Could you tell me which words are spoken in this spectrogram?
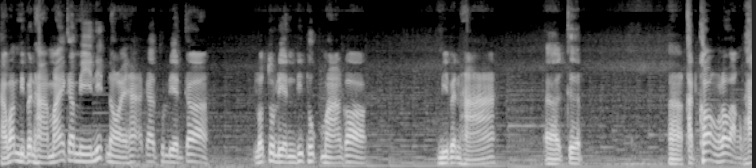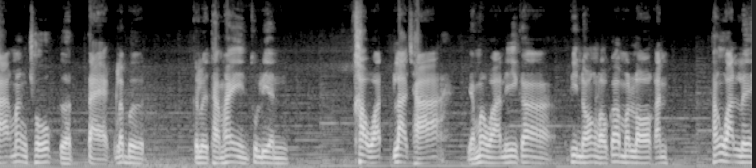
ถามว่ามีปัญหาไหมก็มีนิดหน่อยฮะก็ทุเรียนก็รถทุเรียนที่ทุกมาก็มีปัญหาเเกิดขัดข้องระหว่างทางมั่งโชกเกิดแตกระเบิด ก็เลยทำให้ทุเรียน เข้าวัดล่าช้า อย่างเมื่อวานนี้ก็พี่น้องเราก็มารอกันทั้งวันเลย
